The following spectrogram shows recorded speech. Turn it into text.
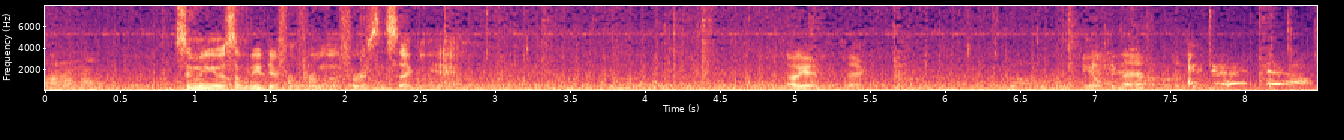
I don't know. Assuming it was somebody different from the first and second game. Okay, there. Can you open that? Get your head down!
